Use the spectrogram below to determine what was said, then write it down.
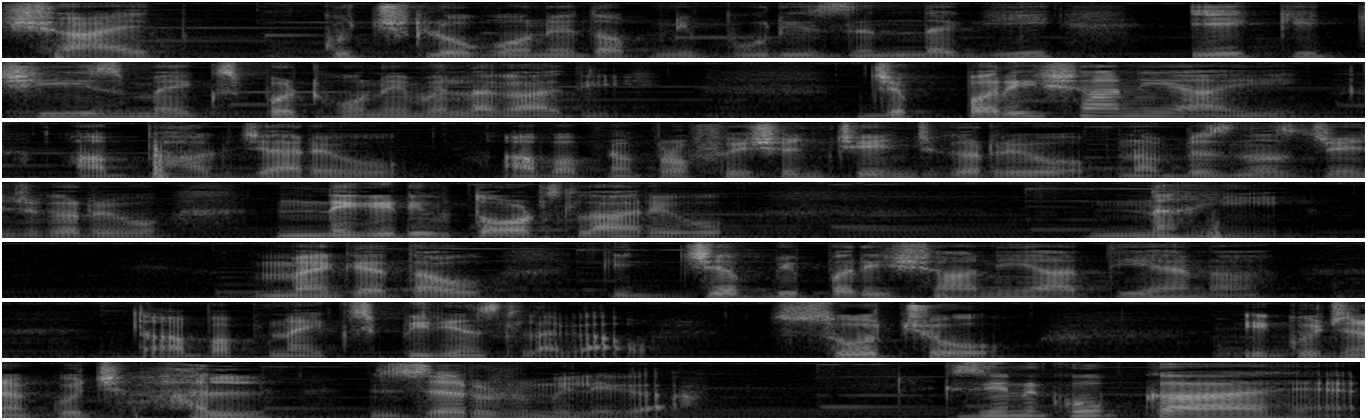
शायद कुछ लोगों ने तो अपनी पूरी ज़िंदगी एक ही चीज़ में एक्सपर्ट होने में लगा दी। जब परेशानी आई, आप भाग जा रहे हो, आप अपना प्रोफेशन चेंज कर रहे हो, अपना बिज़नेस चेंज कर रहे हो नेगेटिव थॉट्स ला रहे हो। नहीं। मैं कहता हूँ कि जब भी परेशानी आती है ना तो आप अपना एक्सपीरियंस लगाओ। सोचो कि कुछ ना कुछ हल ज़रूर मिलेगा। किसी ने खूब कहा है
